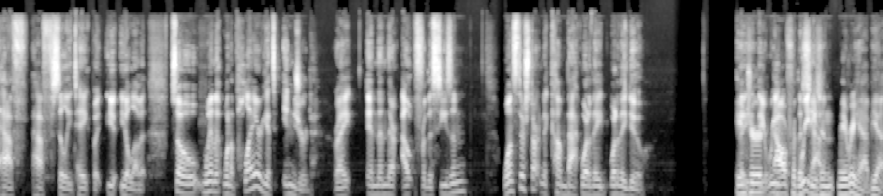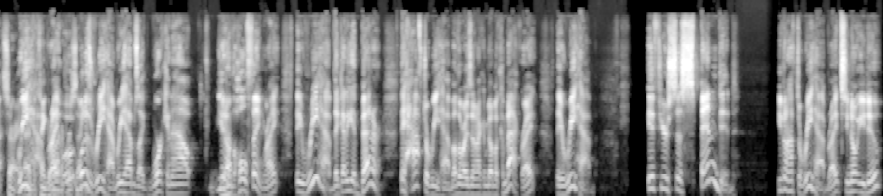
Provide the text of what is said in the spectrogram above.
half half silly take, but you, will love it. So when when a player gets injured, right, and then they're out for the season, once they're starting to come back, what do they what do they do? Injured they, they re- out for the rehab. season, they rehab. Yeah, sorry, rehab. right? what is rehab? Rehab's like working out, you yep. know, the whole thing, right? They rehab. They got to get better. They have to rehab. Otherwise, they're not going to be able to come back, right? They rehab. If you're suspended, you don't have to rehab, right? So you know what you do?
